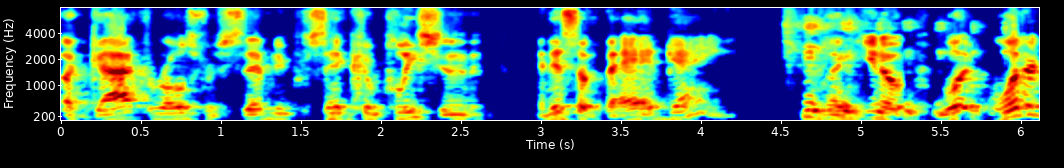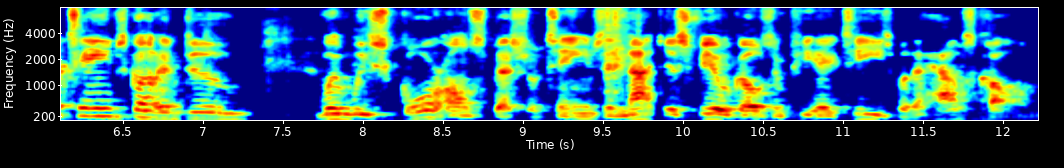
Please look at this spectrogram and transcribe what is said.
guy, a guy throws for seventy percent completion, and it's a bad game. Like you know, what what are teams going to do when we score on special teams and not just field goals and PATs, but a house call?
